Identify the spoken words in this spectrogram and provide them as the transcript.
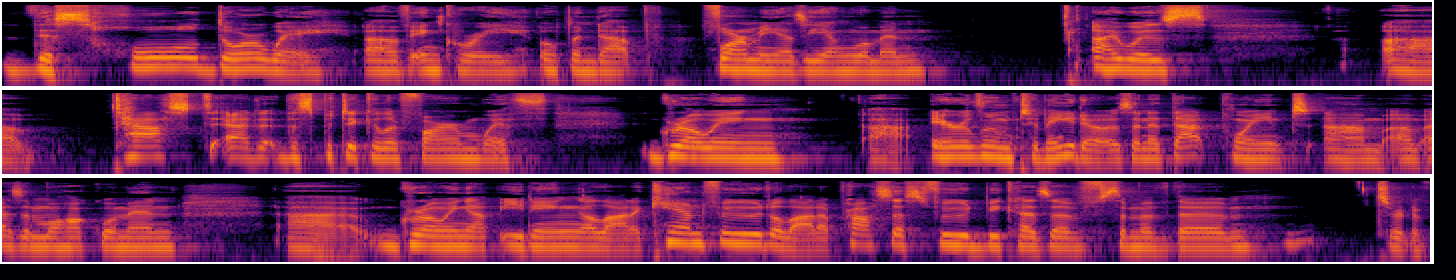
this whole doorway of inquiry opened up for me as a young woman. I was uh, tasked at this particular farm with growing uh, heirloom tomatoes. And at that point, um, um, as a Mohawk woman, uh, growing up eating a lot of canned food, a lot of processed food because of some of the sort of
